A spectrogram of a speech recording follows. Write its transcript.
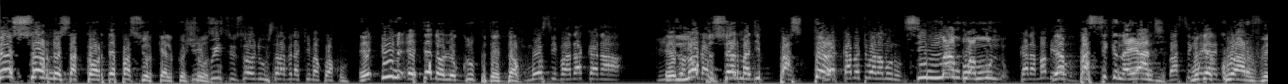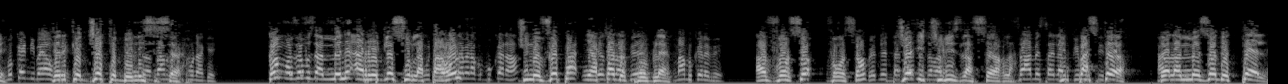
deux sœurs ne s'accordaient pas sur quelque chose. Et une était dans le groupe de dons. Et l'autre sœur m'a dit, pasteur, si mambo wa munu, ya basik na yandi, muke croire ve. Je dis que Dieu te bénisse, sœur. Comme on veut vous amener à régler sur la parole, tu ne veux pas, il n'y a pas de problème. Avançons, avançons. Dieu utilise la sœur là. Du pasteur, dans la maison de tel,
